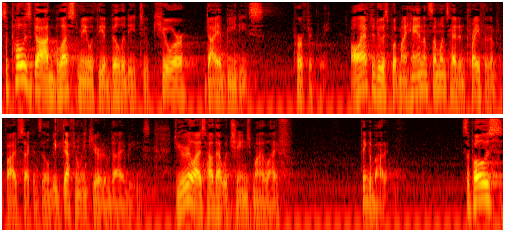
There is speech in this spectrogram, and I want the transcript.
Suppose God blessed me with the ability to cure diabetes perfectly. All I have to do is put my hand on someone's head and pray for them for five seconds, and they'll be definitely cured of diabetes. Do you realize how that would change my life? Think about it. Suppose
